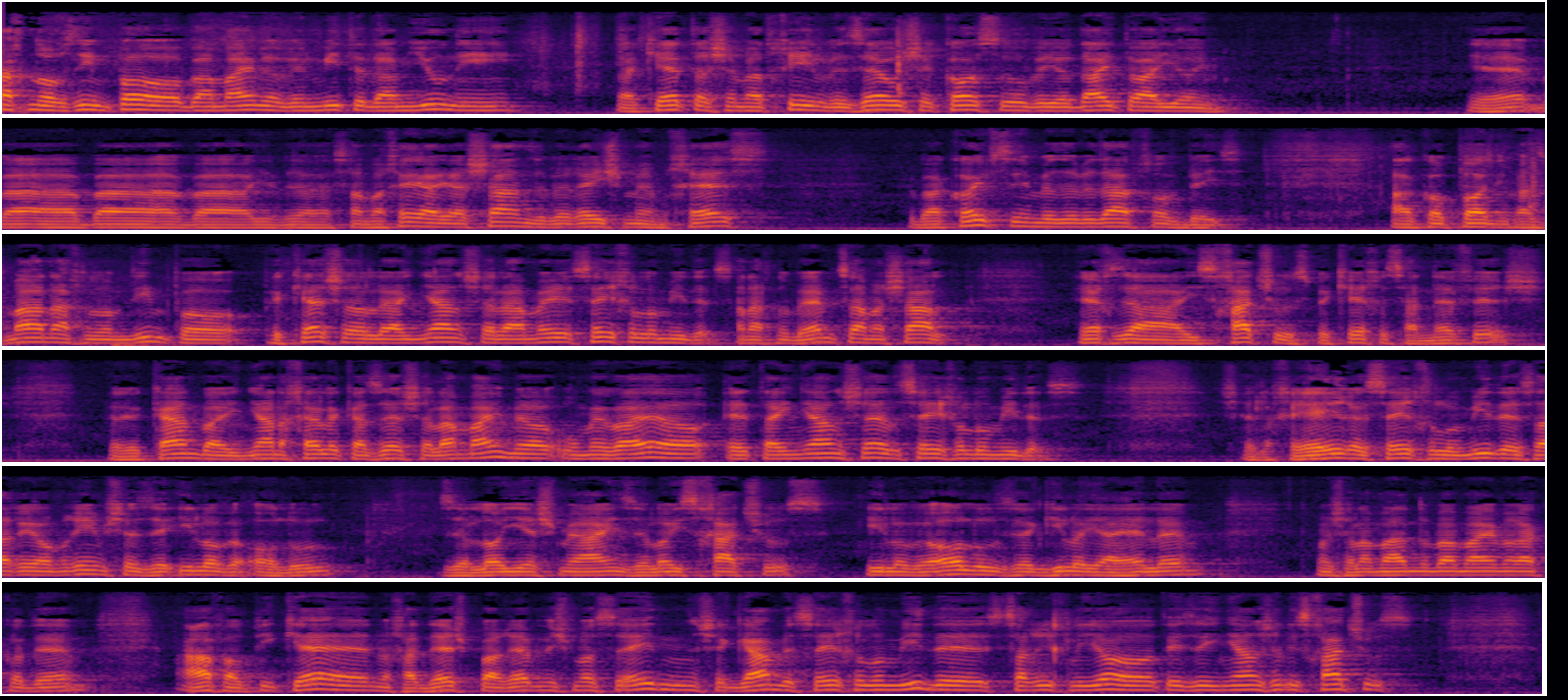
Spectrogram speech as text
אנחנו אוחזים פה במיימר ולמיתא דמיוני, בקטע שמתחיל וזהו שכוסו ויודעיתו היום. בסמכי הישן זה בריש מ"ח, ובקויפסים זה בדף חוב בייס. הקופונים. אז מה אנחנו לומדים פה בקשר לעניין של סייכל ומידס? אנחנו באמצע המשל, איך זה האיסחטשוס בככס הנפש, וכאן בעניין החלק הזה של המיימר הוא מבאר את העניין של סייכל ומידס. שלחייר סייכל ומידס הרי אומרים שזה אילו ואולול, זה לא יש מאין, זה לא איסחטשוס, אילו ואולול זה גילוי ההלם, כמו שלמדנו במיימר הקודם, אף על פי כן מחדש פה הרב נשמוס עדן שגם בסייכל ומידס צריך להיות איזה עניין של איסחטשוס.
